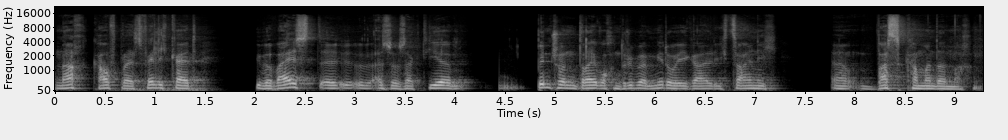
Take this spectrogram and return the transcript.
nach Kaufpreisfälligkeit überweist, äh, also sagt hier, bin schon drei Wochen drüber, mir doch egal, ich zahle nicht. Äh, was kann man dann machen?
